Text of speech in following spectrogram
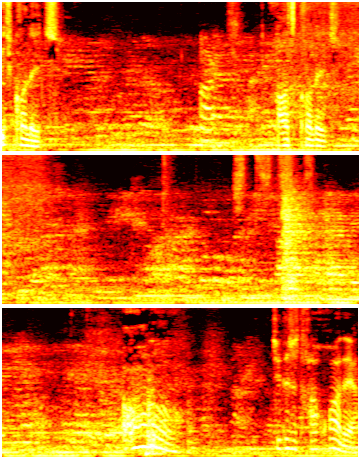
Which college? Art. Arts college. Oh，这个是他画的呀。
